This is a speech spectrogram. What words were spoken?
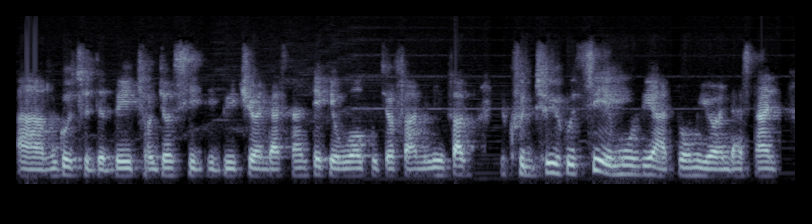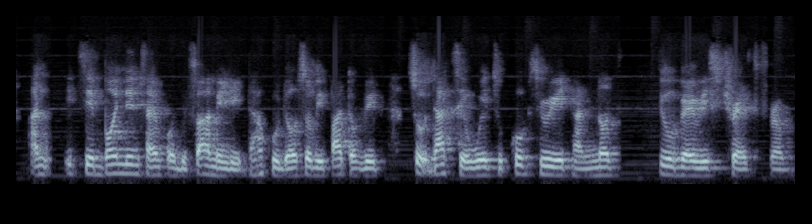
um, go to the beach or just see the beach, you understand, take a walk with your family. In fact, you could do, you could see a movie at home, you understand, and it's a bonding time for the family. That could also be part of it. So that's a way to cope through it and not feel very stressed from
